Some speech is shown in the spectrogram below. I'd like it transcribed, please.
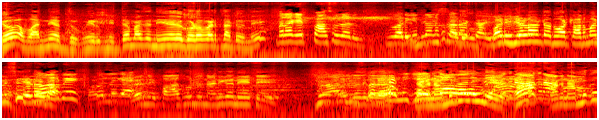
యో అవన్నీ వద్దు. మీరు ఇద్దరి మధ్య నేనేదో గొడవ పెడుతున్నట్టు ఉంది. మరి నాకైతే పాస్వర్డ్ అడుగు. నువ్వు అడిగితే అడుగు. వాడు ఇయ్యడంట నువ్వు అట్లా అనుమానిస్తే నీకు నమ్మకం కావాలి? ఉంది? నాకు నమ్మకం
